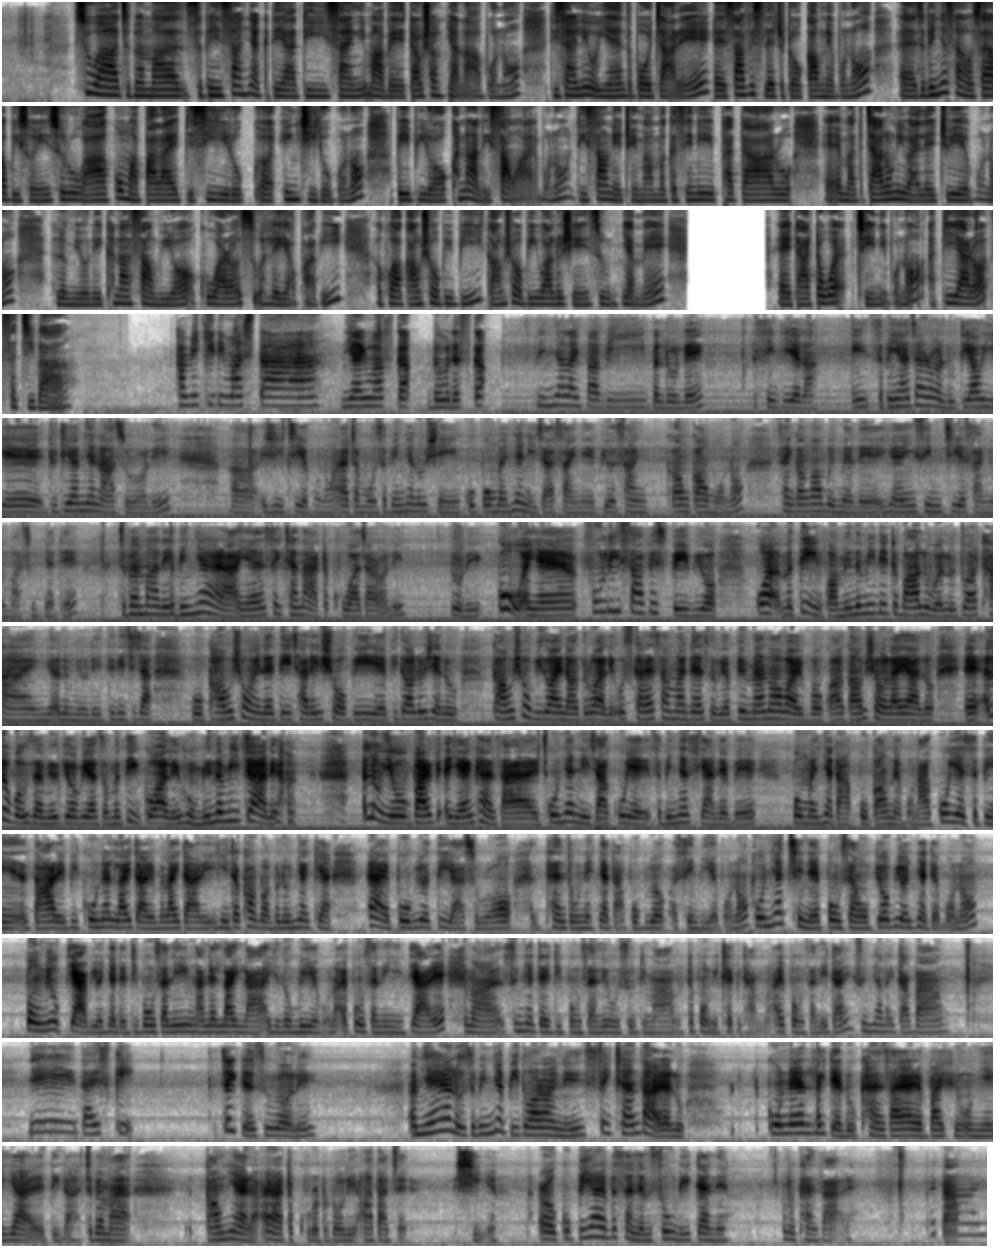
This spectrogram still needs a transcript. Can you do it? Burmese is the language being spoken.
စုဟာဂျပန်မှာသပင်စညက်ကလေးကဒီဆိုင်လေးမှာပဲတောက်လျှောက်ညှက်လာပေါ့နော်ဒီဆိုင်လေးကိုအရန်သဘောကျတယ်အဲ service လည်းတော်တော်ကောင်းတယ်ပေါ့နော်အဲသပင်ညက်ဆိုင်ကိုဆက်ရောက်ပြီးဆိုရင်စုတို့ကကို့မှာပါလာတဲ့ပစ္စည်းတွေတို့အင်ဂျီတို့ပေါ့နော်ပေးပြီးတော့ခဏလေးစောင့်ရတယ်ပေါ့နော်ဒီစောင့်နေတဲ့အချိန်မှာမဂဇင်းလေးဖတ်တာတို့အဲအဲ့မှာတကြားလုံးတွေပါလဲကျွေးရပေါ့နော်အဲ့လိုမျိုးလေးခဏစောင့်ပြီးတော့အခုကတော့စုအလှည့်ရောက်ပါပြီအခုကခေါင်းလျှော်ပြီးပြီးခေါင်းလျှော်ပြီးသွားလို့ရှိရင်စုညှက်မယ်အဲဒါတဝက်အခြေအနေပေါ့နော်အပြည့်ရတော့စက်ကြည့်ပါ 髪切りました似合いますかどうですかပညာလိုက်ပါပြီဘယ်လိုလဲအဆင်ပြေရလားစပင်ကကြတော့လူတစ်ယောက်ရဲ့ဒုတိယမျက်နှာဆိုတော့လေအာအရေးကြီးရပေါ့နော်အဲဒါကြောင့်မို့စပင်ညှက်လို့ရှိရင်ကိုပုံမှန်ညှက်နေကြဆိုင်နေပြီးတော့ဆိုင်ကောင်းကောင်းပေါ့နော်ဆိုင်ကောင်းကောင်းပေမဲ့လည်းအရင်စီးမကြည့်ရဆိုင်မျိုးမှာဆူညှက်တယ်ဂျပန်မှာလေစပင်ညှက်ရတာအရင်စိတ်ချမ်းသာတာတစ်ခုကကြတော့လေ လို့လေကို့ကိုအရင် fully service ပေးပြီးတော့ကိုကမသိရင်ကွာမင်းသမီးလေးတစ်ပါးလိုပဲလို့သွားထိုင်ပြီးအဲ့လိုမျိုးလေးတိတိကျကျဟိုခေါင်းလျှော်ရင်လည်းတေချာလေးလျှော်ပေးတယ်ပြီးသွားလို့ရှရင်လို့ခေါင်းလျှော်ပြီးသွားရင်တော့တို့ကလေ Oscar ရဲ့ Summer Dance ဆိုပြီးပင်ပန်းသွားပါပြီပေါ့ကွာခေါင်းလျှော်လိုက်ရလို့အဲအဲ့လိုပုံစံမျိုးပြောပြရဆိုမသိကိုကလေဟိုမင်းသမီးကြနေတာအဲ့လိုမျိုး vibe အရန်ခံစားရတယ်ကိုညက်နေကြကိုရဲ့သပင်ညက်ဆရာနဲ့ပဲ ပုံမှန်ညက်တာပိုကောင်းတယ်ပေါ့နော်ကိုရဲ့သပင်အသားတွေပြီးကိုနဲ့လိုက်တာတွေမလိုက်တာတွေအရင်တစ်ခေါက်တော့ဘယ်လိုညက်ခဲ့အဲ့ဒါပို့ပြီးတော့တည်ရဆိုတော့ထန်တုံနဲ့ညက်တာပို့ပြီးတော့အဆင်ပြေရပေါ့နော်ကိုညက်ချင်တဲ့ပုံစံကိုပြောပြီးတော့ညက်တယ်ပေါ့နော်ပုံလေးကိုပြပြီးတော့ညက်တယ်ဒီပုံစံလေးငါနဲ့လိုက်လာအရင်ဆုံးမေးရပေါ့နော်အဲ့ပုံစံလေးရင်ပြတယ်ဒီမှာစညက်တဲ့ဒီပုံစံလေးကိုဆိုဒီမှာတစ်ပုံလေးထည့်ပြီးထားမှာအဲ့ပုံစံလေးတိုင်းစညက်လိုက်တာပါယေးဒိုင်စကီကြိတ်တယ်ဆိုတော့လေအမြဲတမ်းလို့စပင်းညက်ပြီးသွားတိုင်းနေစိတ်ချမ်းသာတဲ့လို့ ကိုနဲ့လိုက်တယ်လို့ခံစားရတဲ့ vibe ကိုအမြဲရတယ်တိလားဂျပန်မှာကောင်းညက်ရတာအဲ့ဒါတခုတော့တော်တော်လေးအားသာချက်ရှိရယ်အဲ့တော့ကိုပေးရတဲ့ပတ်စံနဲ့မစိုးလေးတန်တယ်အဲ့လိုခံစားရတယ် bye bye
